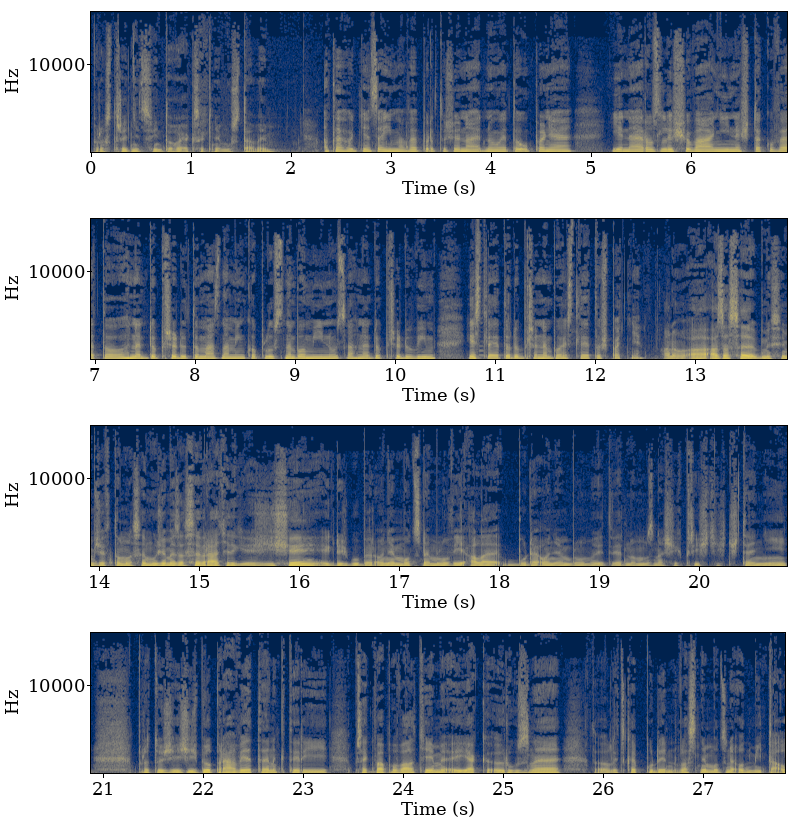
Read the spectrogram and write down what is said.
prostřednictvím toho, jak se k němu stavím. A to je hodně zajímavé, protože najednou je to úplně jiné rozlišování, než takové to hned dopředu to má znamínko plus nebo mínus a hned dopředu vím, jestli je to dobře nebo jestli je to špatně. Ano a, a zase myslím, že v tomhle se můžeme zase vrátit k Ježíši, i když Buber o něm moc nemluví, ale bude o něm mluvit v jednom z našich příštích čtení, protože Ježíš byl právě ten, který překvapoval tím, jak různé lidské pudy vlastně moc neodmítal.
